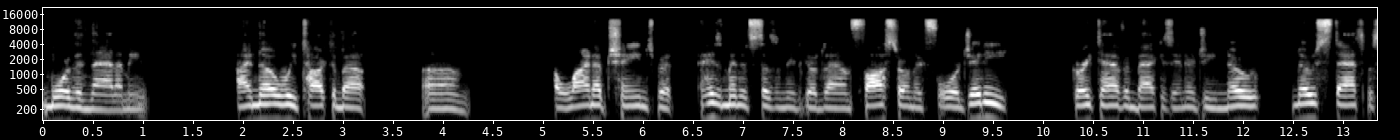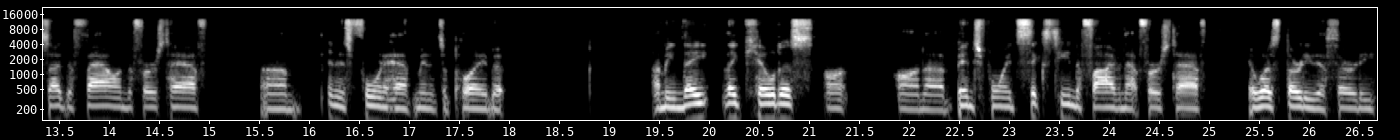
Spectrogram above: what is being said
more than that. I mean, I know we talked about um, a lineup change, but his minutes doesn't need to go down. Foster only four. JD, great to have him back. His energy, no no stats beside the foul in the first half, um, in his four and a half minutes of play. But I mean, they they killed us on on uh, bench points, sixteen to five in that first half. It was thirty to thirty.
